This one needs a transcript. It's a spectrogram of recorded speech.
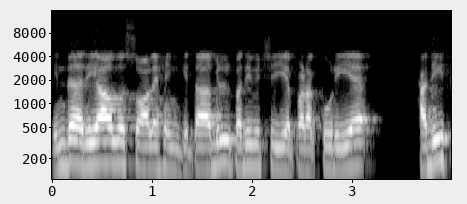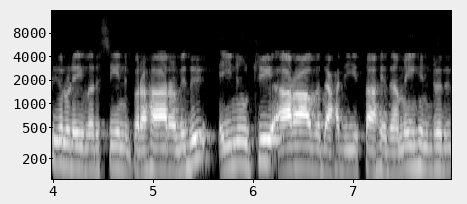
இந்த ரியாலு சாலஹின் கிதாபில் பதிவு செய்யப்படக்கூடிய ஹதீஸ்களுடைய வரிசையின் பிரகாரம் இது. ஐநூற்றி ஆறாவது ஹதீஸாக இது அமைகின்றது.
